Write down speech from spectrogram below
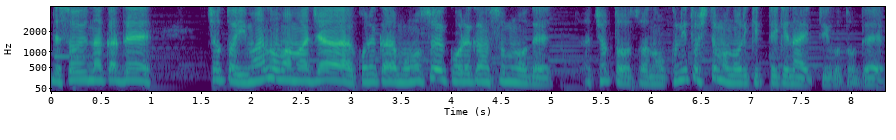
でそういう中でちょっと今のままじゃこれからものすごい高齢化が進むのでちょっとその国としても乗り切っていけないということで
